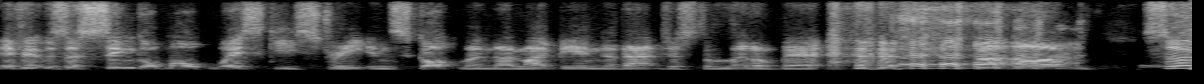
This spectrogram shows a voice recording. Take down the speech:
If it was a single malt whiskey street in Scotland, I might be into that just a little bit. but, um, so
